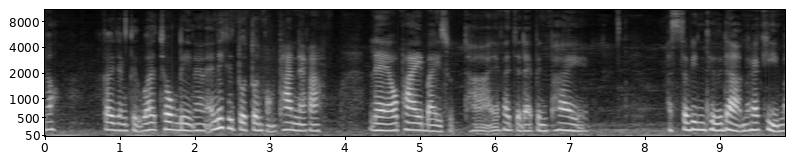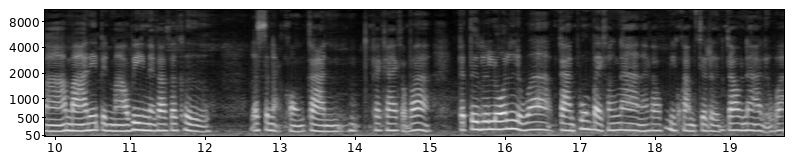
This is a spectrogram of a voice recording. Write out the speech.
เนาะก็ยังถือว่าโชคดีนะ อันนี้คือตัวตนของท่านนะคะ แล้วไพ่ใบสุดท้ายนะคะจะได้เป็นไพ่อัศวินถือดาบนะคะขี่ม้าม้านี่เป็นม้าวิ่งนะคะก็คือ ลักษณะของการคล้าย ๆ กับว่ากระตือรือร้นหรือว่าการพุ่งไปข้างหน้านะคะมีความเจริญก้าวหน้า หรือว่า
